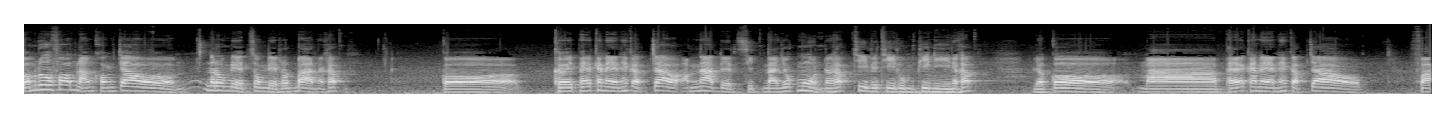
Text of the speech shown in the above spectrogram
ก็มาดูฟอร์มหลังของเจ้านรงเดชทรงเดชรถบ้านนะครับ ก็เคยแพ้คะแนนให้กับเจ้าอำนาจเดชสิทธิ์นายกมูดนะครับ ที่เวทีลุมพินีนะครับ แล้วก็มาแพ้คะแนนให้กับเจ้า ฟ้า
